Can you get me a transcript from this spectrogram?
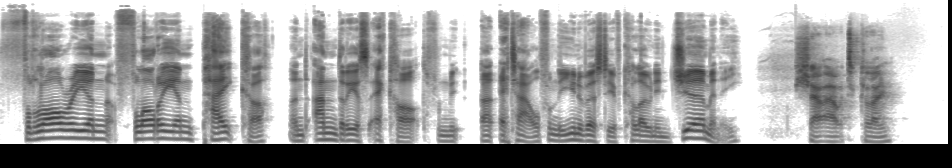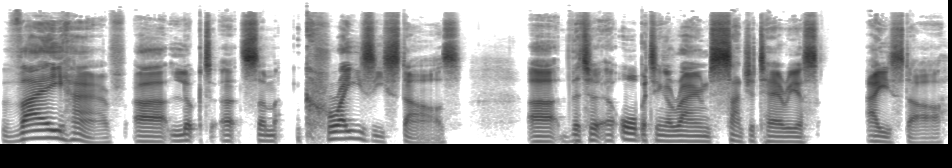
Florian Florian Peißker and Andreas Eckart from the, uh, et al. from the University of Cologne in Germany. Shout out to Cologne. They have uh, looked at some crazy stars uh, that are orbiting around Sagittarius A star,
